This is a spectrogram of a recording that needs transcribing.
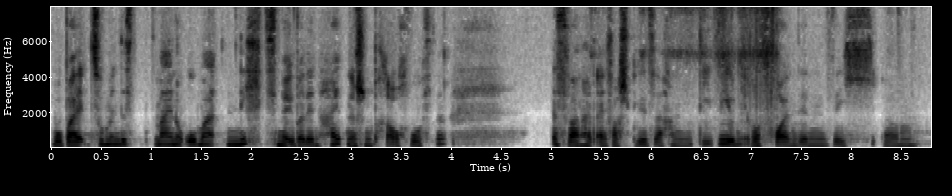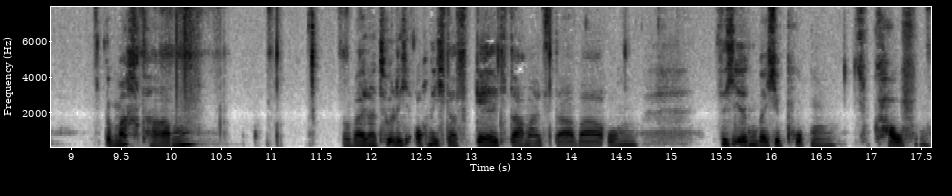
Wobei zumindest meine Oma nichts mehr über den heidnischen Brauch wusste. Es waren halt einfach Spielsachen, die sie und ihre Freundinnen sich ähm, gemacht haben, weil natürlich auch nicht das Geld damals da war, um sich irgendwelche Puppen zu kaufen.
